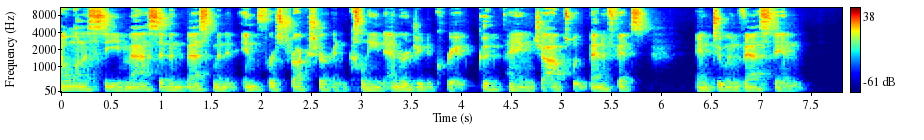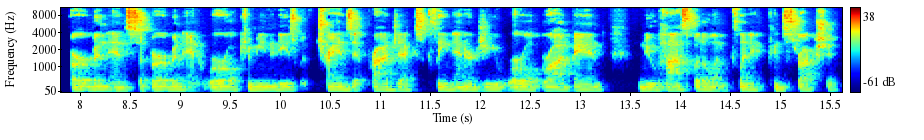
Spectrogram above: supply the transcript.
I want to see massive investment in infrastructure and clean energy to create good paying jobs with benefits and to invest in urban and suburban and rural communities with transit projects, clean energy, rural broadband, new hospital and clinic construction,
